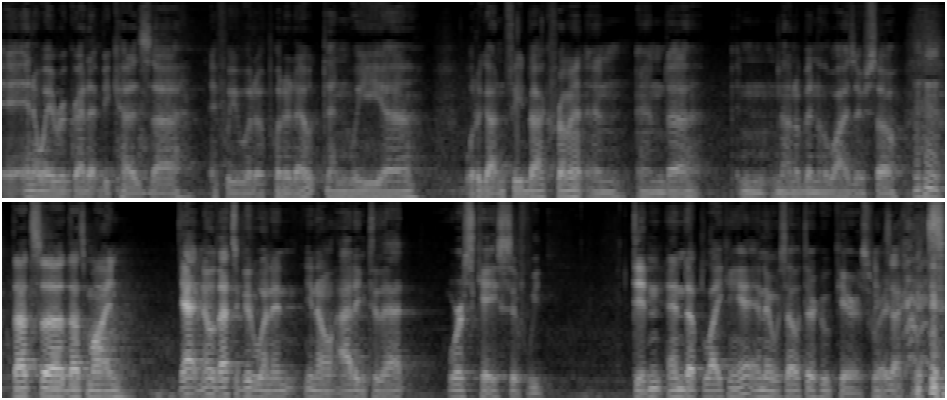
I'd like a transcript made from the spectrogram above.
in a way, regret it because uh, if we would have put it out, then we uh, would have gotten feedback from it, and and, uh, and none have been the wiser. So that's uh, that's mine. Yeah, no, that's a good one. And, you know, adding to that, worst case, if we didn't end up liking it and it was out there, who cares, right? Exactly. It's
